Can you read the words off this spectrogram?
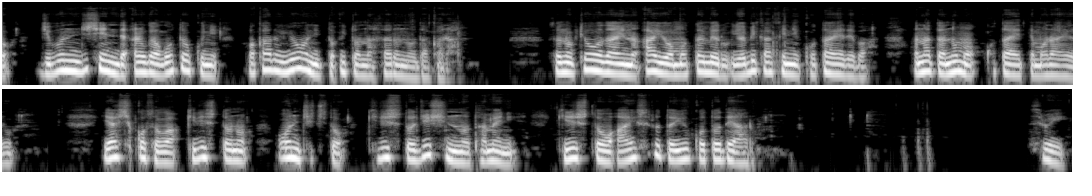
を自分自身であるがごとくにわかるようにと意図なさるのだから。その兄弟の愛を求める呼びかけに応えれば、あなたのも答えてもらえる。癒しこそがキリストの御父とキリスト自身のためにキリストを愛するということである。3.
